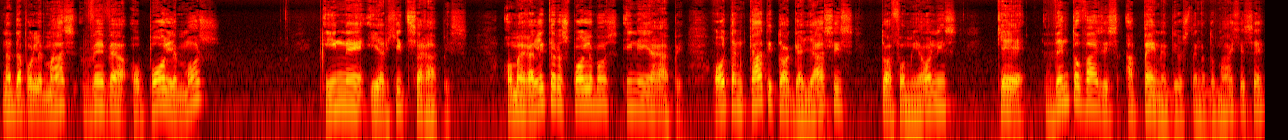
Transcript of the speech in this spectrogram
να τα πολεμάς, βέβαια ο πόλεμος είναι η αρχή της αγάπης. Ο μεγαλύτερος πόλεμος είναι η αγάπη. Όταν κάτι το αγκαλιάσεις, το αφομοιώνεις και δεν το βάζεις απέναντι ώστε να το μάχεσαι,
